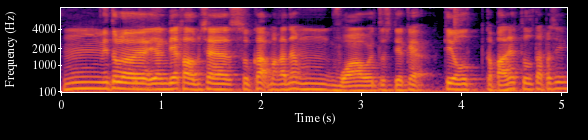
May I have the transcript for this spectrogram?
hmm itu loh yang dia kalau misalnya suka makannya hmm, wow terus dia kayak tilt kepalanya tilt apa sih?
